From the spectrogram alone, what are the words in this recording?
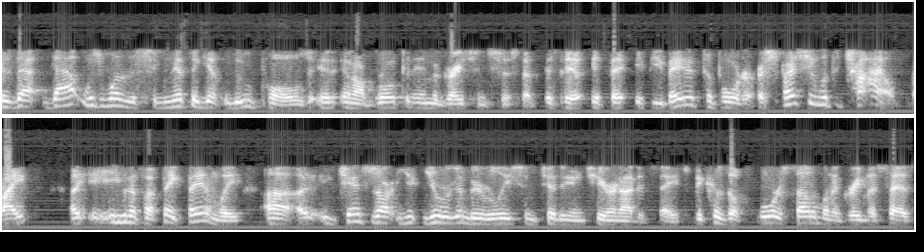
is that that was one of the significant loopholes in, in our broken immigration system. If, if, if you made it to border, especially with a child, right? Uh, even if a fake family, uh, uh chances are you, you were going to be released into the interior United States because the Flores Settlement Agreement says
